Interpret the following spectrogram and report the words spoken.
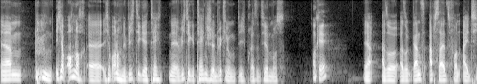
Ähm, ich habe auch noch, äh, ich habe auch noch eine wichtige, eine wichtige technische Entwicklung, die ich präsentieren muss. Okay. Ja, also, also ganz abseits von IT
